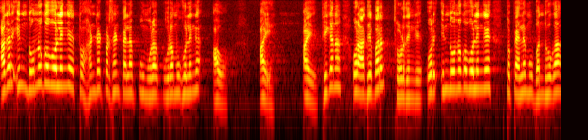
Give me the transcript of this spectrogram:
अगर इन दोनों को बोलेंगे तो 100 परसेंट पहले पूरा पूरा मुँह खोलेंगे, आओ, आए आए, ठीक है ना? और आधे पर छोड़ देंगे। और इन दोनों को बोलेंगे तो पहले मुँह बंद होगा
